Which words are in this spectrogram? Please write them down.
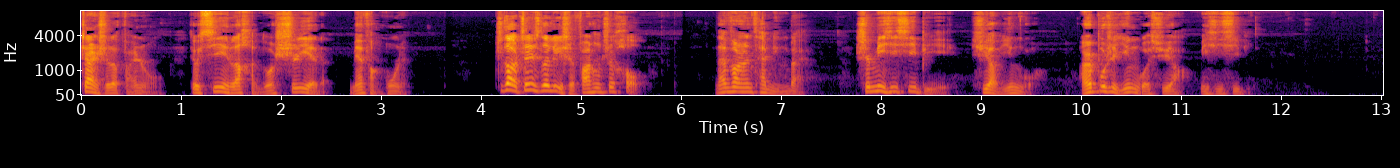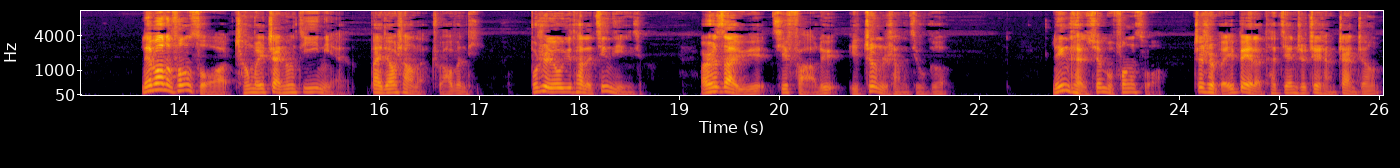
暂时的繁荣，就吸引了很多失业的棉纺工人。直到真实的历史发生之后，南方人才明白。是密西西比需要英国，而不是英国需要密西西比。联邦的封锁成为战争第一年外交上的主要问题，不是由于它的经济影响，而是在于其法律与政治上的纠葛。林肯宣布封锁，这是违背了他坚持这场战争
